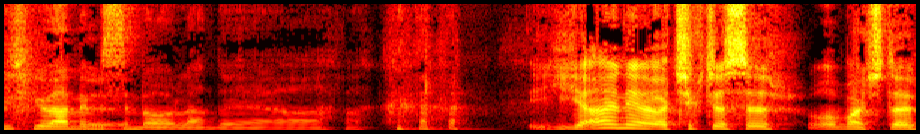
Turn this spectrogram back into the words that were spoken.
Hiç güvenmemişsin be Orlando'ya ya. Ah. Yani açıkçası o maçta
